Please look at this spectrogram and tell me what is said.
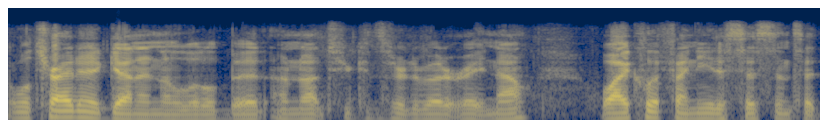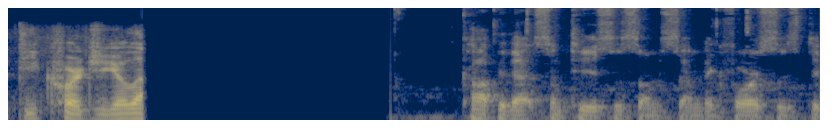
We'll try it again in a little bit. I'm not too concerned about it right now. Wycliffe, I need assistance at Deep Core Geolab. Copy that, Cintesis. I'm sending forces to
